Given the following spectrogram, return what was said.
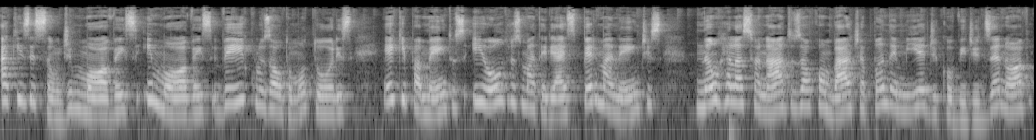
aquisição de móveis, imóveis, veículos automotores, equipamentos e outros materiais permanentes não relacionados ao combate à pandemia de Covid-19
